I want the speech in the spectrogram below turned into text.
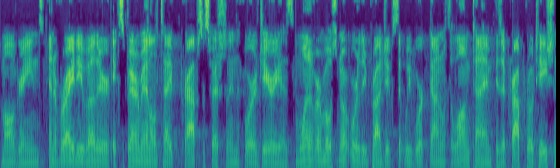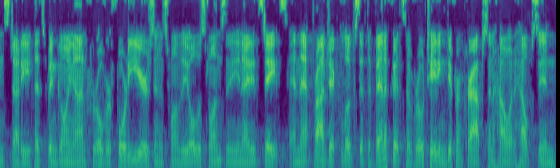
small grains, and a variety of other experimental type crops, especially in the forage areas. One of our most noteworthy projects that we've worked on with a long time is a crop rotation study that's been going on for over 40 years, and it's one of the oldest ones in the United States. And that project looks at the benefits of rotating different crops and how it helps in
